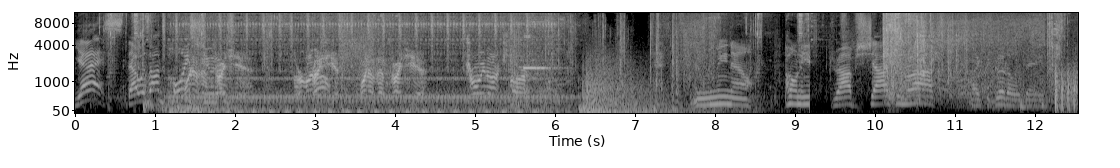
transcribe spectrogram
Yes, that was on point! point, One of them shooter. right here. Right oh. here. One of them right here. Throwing arc star. You and me now. Pony. Drop shots and rocks. Like the good old days.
